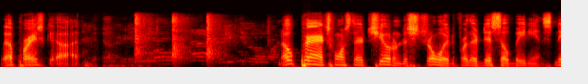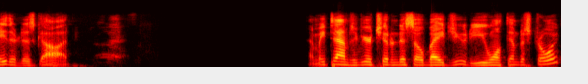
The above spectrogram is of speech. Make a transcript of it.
Well, praise God. No parents wants their children destroyed for their disobedience. Neither does God. How many times have your children disobeyed you? Do you want them destroyed?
